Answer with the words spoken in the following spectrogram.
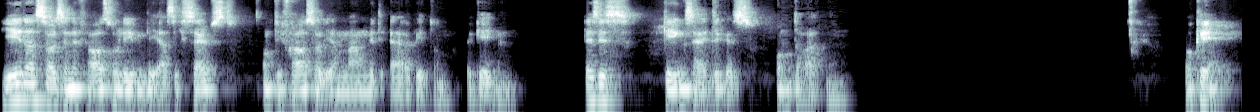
Jeder soll seine Frau so leben, wie er sich selbst und die Frau soll ihrem Mann mit Ehrerbietung begegnen. Das ist gegenseitiges Unterordnen. Okay,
